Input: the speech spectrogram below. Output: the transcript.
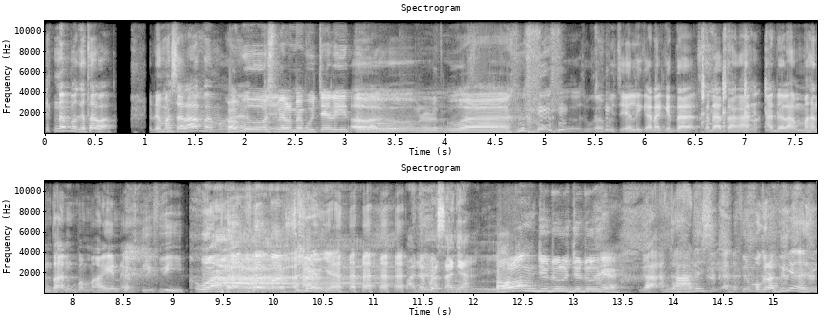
kenapa ketawa? Ada masalah apa emang? Bagus filmnya Bu Celi itu Oh, bagus. menurut gua. Bagus, bukan Bu Celi karena kita kedatangan adalah mantan pemain FTV. Wah. Pada masanya. Pada masanya. Tolong judul-judulnya. Enggak enggak ada sih, ada filmografinya enggak sih?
